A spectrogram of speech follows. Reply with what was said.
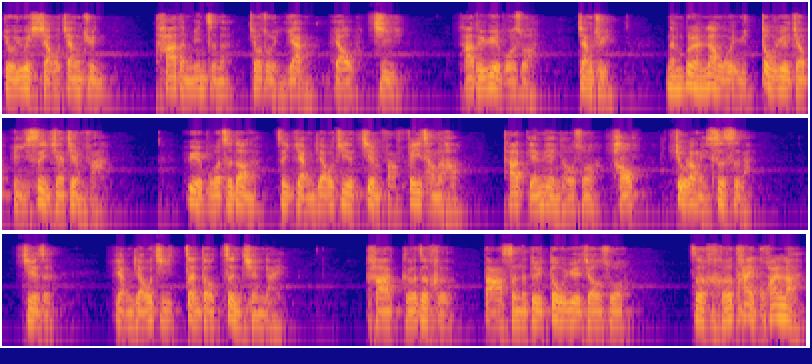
有一位小将军，他的名字呢叫做养尧基。他对越伯说：“将军。”能不能让我与窦月娇比试一下剑法？越伯知道呢，这养尧基的剑法非常的好，他点点头说：“好，就让你试试吧。”接着，养尧基站到阵前来，他隔着河大声的对窦月娇说：“这河太宽了，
